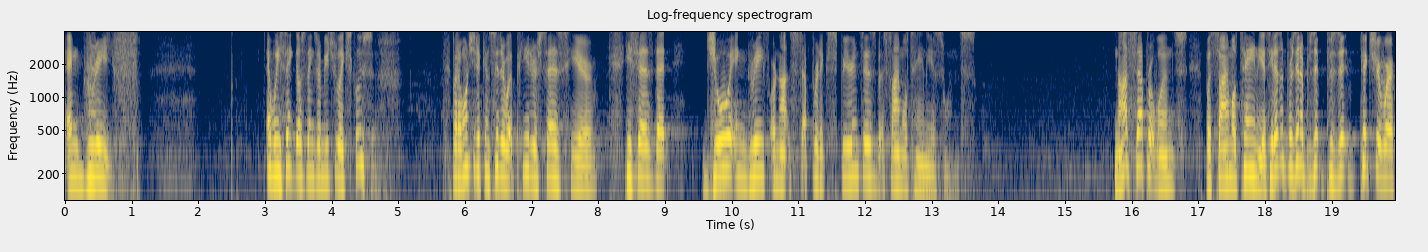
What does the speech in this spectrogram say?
and grief. And we think those things are mutually exclusive. But I want you to consider what Peter says here. He says that joy and grief are not separate experiences, but simultaneous ones not separate ones, but simultaneous. He doesn't present a picture where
